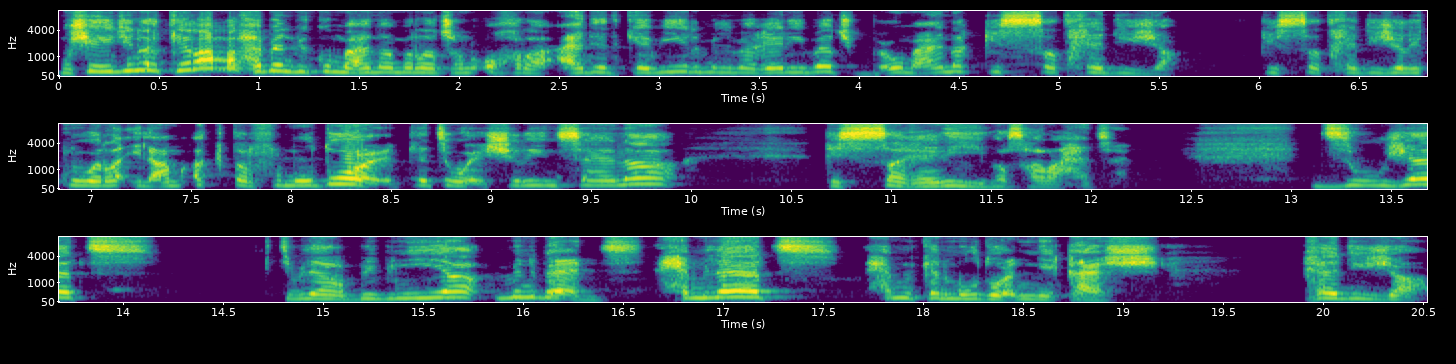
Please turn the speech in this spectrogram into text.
مشاهدينا الكرام مرحبا بكم معنا مرة أخرى. عدد كبير من المغاربة تبعوا معنا قصة خديجة. قصة خديجة اللي تنور الرأي العام أكثر في الموضوع. 23 سنة. قصة غريبة صراحة. تزوجات كتب لها ربي بنية. من بعد حملات. الحمل كان موضوع النقاش. خديجة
